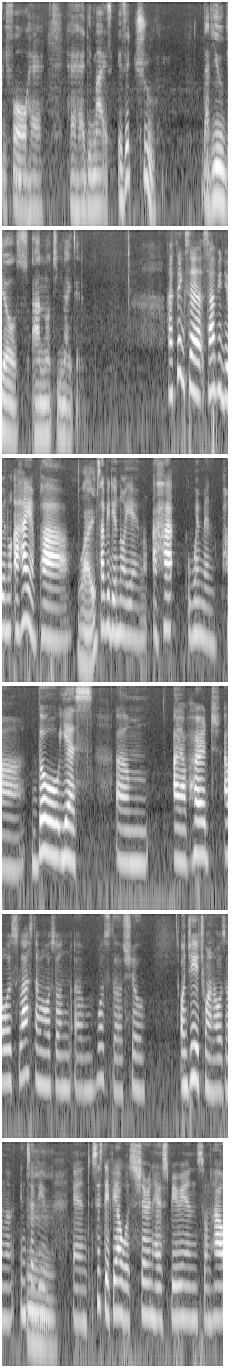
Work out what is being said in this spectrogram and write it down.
before mm. her, her her demise. Is it true that you girls are not united? I think sɛ saa video no aha yɛn paa. Why? saa video no ɔyɛ no aha women paa though yes um, i have heard i was last time i was on um, what's the show on gh1 i was on an interview Mm. and sister Fia was sharing her experience on how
